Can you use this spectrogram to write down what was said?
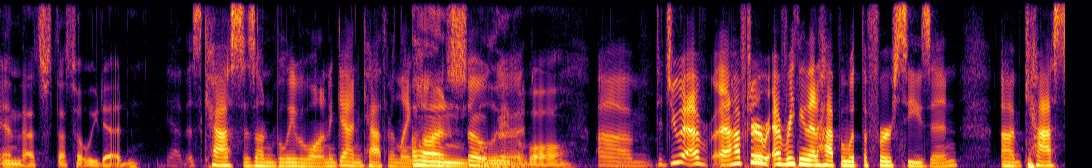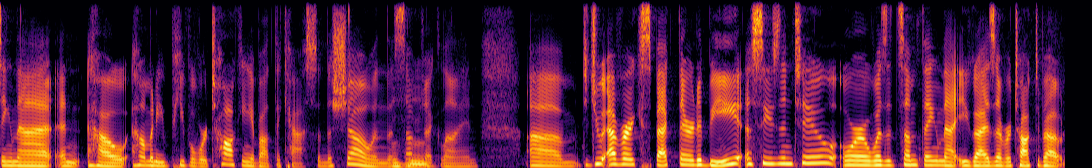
and that's that's what we did. Yeah, this cast is unbelievable. And again, Katherine Langford is so good. Um, did you ever, after everything that happened with the first season, um, casting that and how how many people were talking about the cast and the show and the subject line? Um, did you ever expect there to be a season two, or was it something that you guys ever talked about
